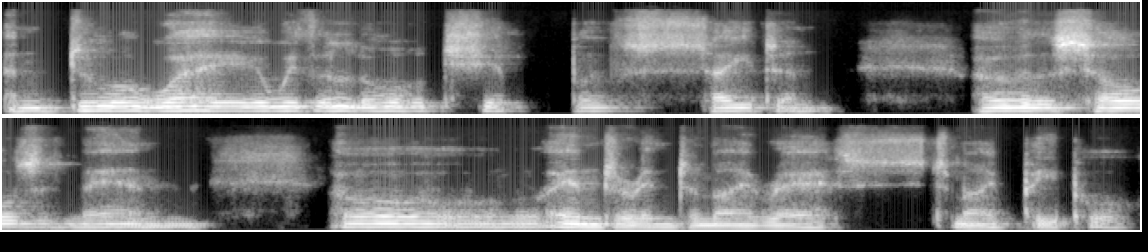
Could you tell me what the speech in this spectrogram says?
and do away with the lordship of Satan over the souls of men. Oh, enter into my rest, my people.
